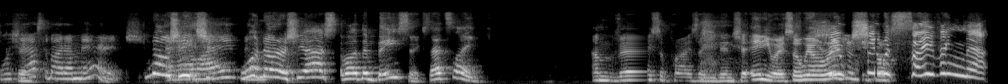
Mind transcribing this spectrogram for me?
Well she Okay. asked about our marriage No, she. she well, no, no. She asked about the basics. That's like, I'm very surprised that you didn't share. Anyway, so we She, originally. she was saving that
